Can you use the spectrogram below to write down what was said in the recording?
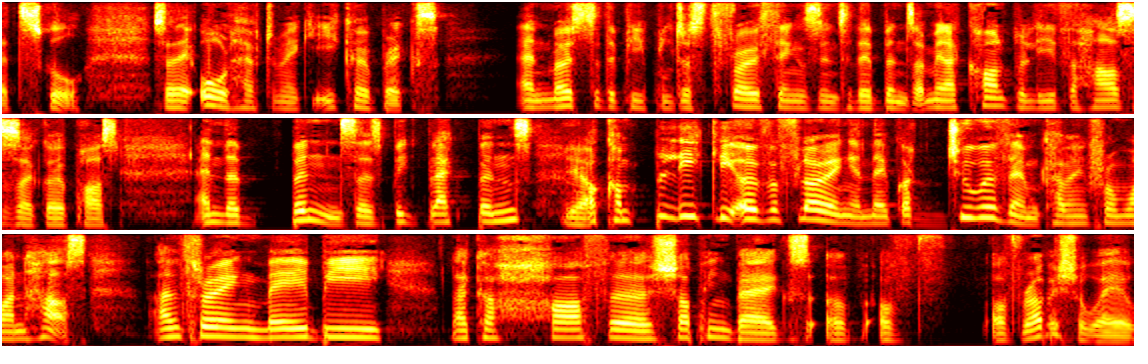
at school. So they all have to make eco bricks, and most of the people just throw things into their bins. I mean, I can't believe the houses I go past, and the bins, those big black bins, Yeah. are completely overflowing, and they've got two of them coming from one house. I'm throwing maybe like a half a shopping bags of of, of rubbish away a,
